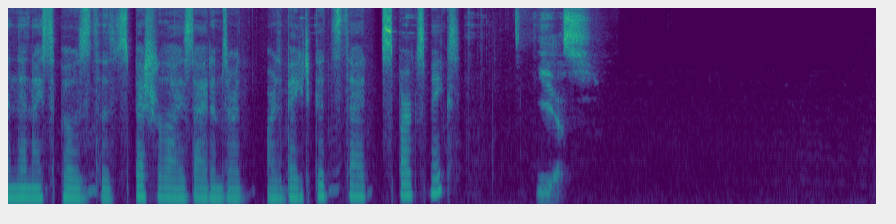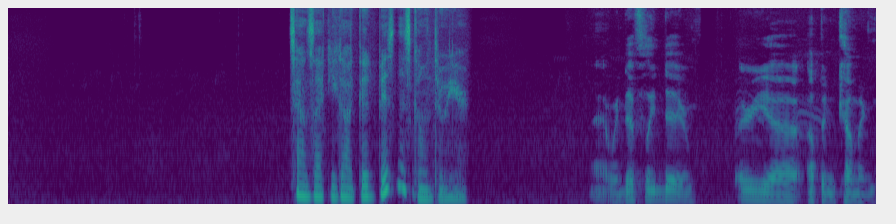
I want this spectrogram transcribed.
And then I suppose the specialized items are are the baked goods that Sparks makes. Yes. Sounds like you got good business going through here. Yeah, we definitely do. Very uh, up and coming.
